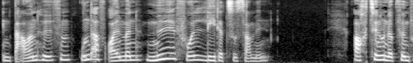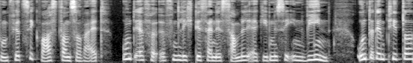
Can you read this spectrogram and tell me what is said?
in Bauernhöfen und auf Almen mühevoll Lieder zu sammeln. 1845 war es dann soweit und er veröffentlichte seine Sammelergebnisse in Wien unter dem Titel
